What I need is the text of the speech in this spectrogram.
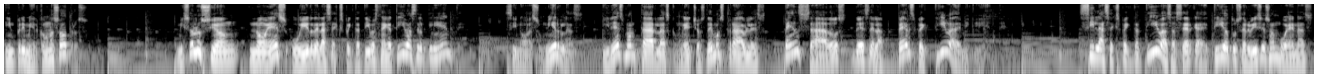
imprimir con nosotros. Mi solución no es huir de las expectativas negativas del cliente, sino asumirlas y desmontarlas con hechos demostrables pensados desde la perspectiva de mi cliente. Si las expectativas acerca de ti o tu servicio son buenas,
